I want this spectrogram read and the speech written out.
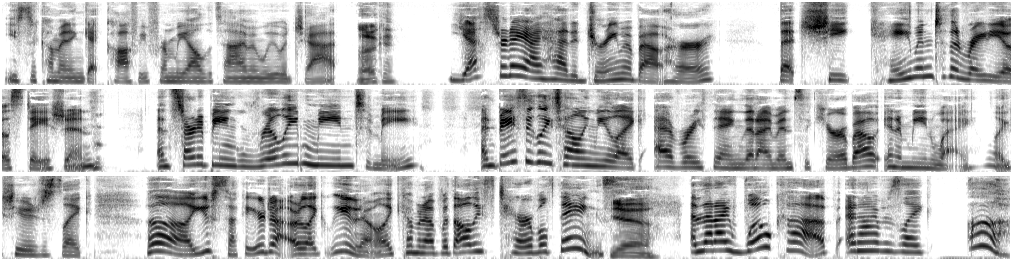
used to come in and get coffee from me all the time and we would chat. Okay. Yesterday I had a dream about her that she came into the radio station and started being really mean to me and basically telling me like everything that I'm insecure about in a mean way. Like she was just like, "Oh, you suck at your job," or like you know, like coming up with all these terrible things. Yeah. And then I woke up and I was like, ugh,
